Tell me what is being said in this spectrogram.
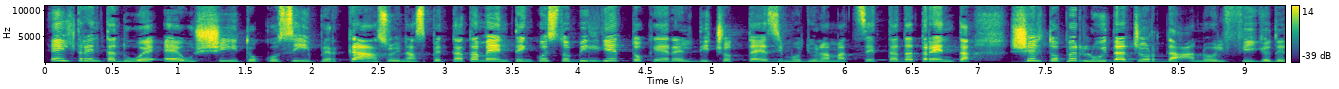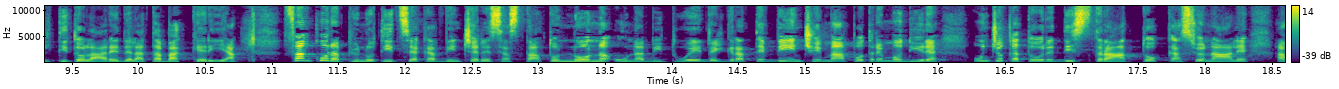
e il 32 è uscito così per caso inaspettatamente in questo biglietto che era il diciottesimo di una mazzetta da 30 scelto per lui da Giordano, il figlio del titolare della tabaccheria. Fa ancora più notizia che a vincere sia stato non un abitué del gratta e vinci, ma potremmo dire un giocatore distratto, occasionale, a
